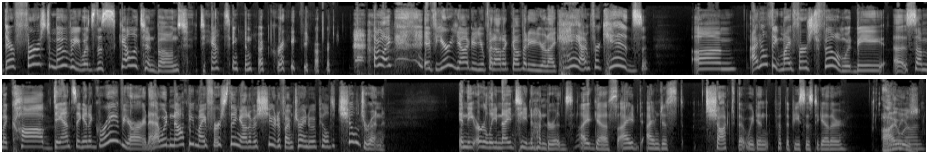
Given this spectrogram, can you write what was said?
their first movie was the skeleton bones dancing in a graveyard. I'm like, if you're young and you put out a company and you're like, hey, I'm for kids. Um, I don't think my first film would be uh, some macabre dancing in a graveyard. That would not be my first thing out of a shoot if I'm trying to appeal to children in the early 1900s. I guess I I'm just shocked that we didn't put the pieces together. I was on.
